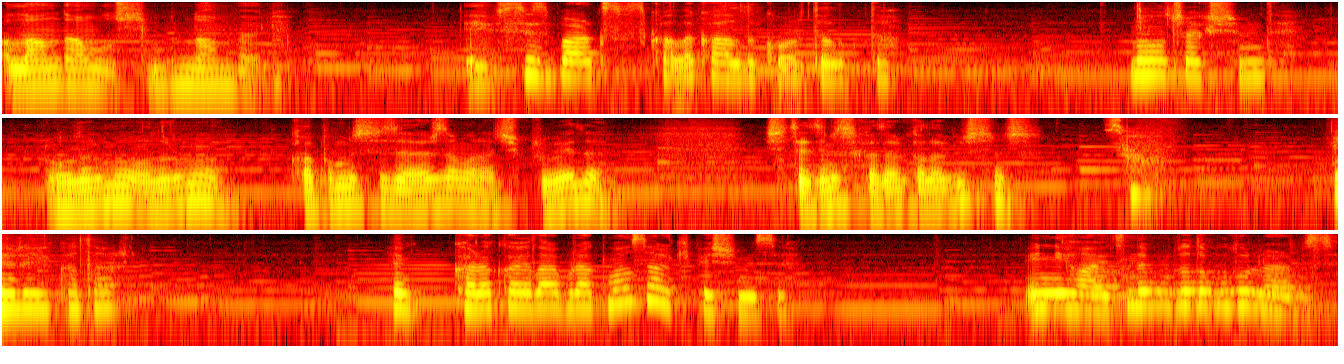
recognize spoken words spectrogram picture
Allah'ından bulsun bundan böyle. Evsiz barksız kala kaldık ortalıkta. Ne olacak şimdi? Olur mu olur mu? Kapımız size her zaman açık Rüveyda. İstediğiniz kadar kalabilirsiniz. Sağ ol. Nereye kadar? Hem kara kayalar bırakmazlar ki peşimizi. En nihayetinde burada da bulurlar bizi.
